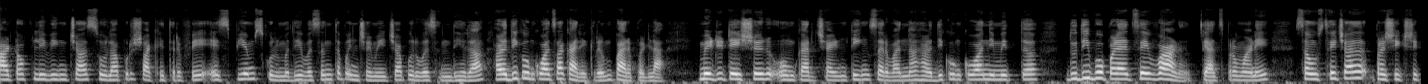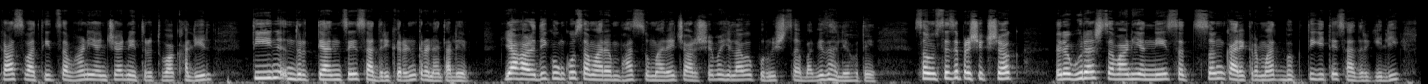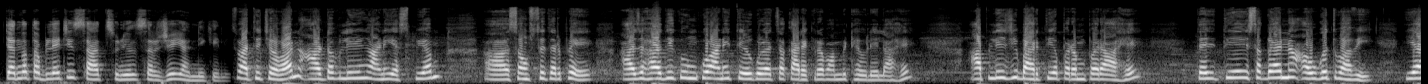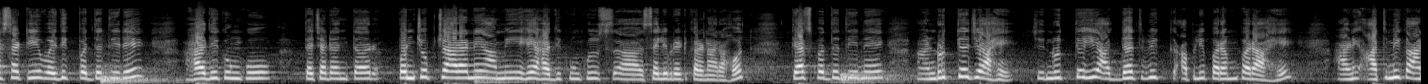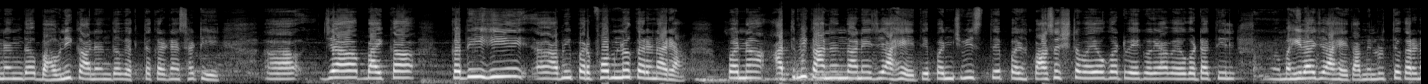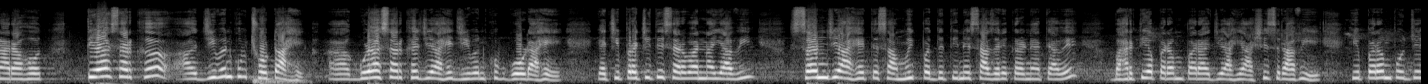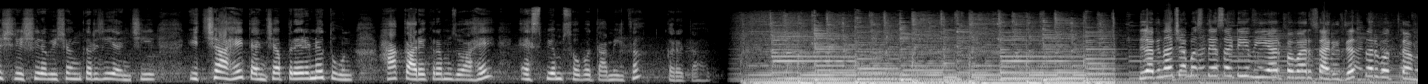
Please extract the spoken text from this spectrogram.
Art of लिव्हिंगच्या सोलापूर शाखेतर्फे S P M स्कूलमध्ये वसंत पंचमीच्या पूर्वसंध्येला हळदी कुंकवाचा कार्यक्रम पार पडला. मेडिटेशन ओंकार चॅन्टिंग सर्वांना हळदी कुंकवानिमित्त दुधी भोपळ्याचे वाण त्याचप्रमाणे संस्थेच्या प्रशिक्षिका स्वाती चव्हाण यांच्या नेतृत्वाखालील तीन नृत्यांचे सादरीकरण करण्यात आले. या हळदी कुंकू समारंभात सुमारे चारशे महिला व पुरुष सहभागी झाले होते. संस्थेचे प्रशिक्षक रघुराज चव्हाण यांनी सत्संग कार्यक्रमात भक्तिगीते सादर केली. त्यांना तबल्याची साथ सुनील सरजे यांनी केली. Swati Chavan art of living आणि एस पी एम संस्थेतर्फे आज हळदी कुंकू आणि तिळगुळाचा कार्यक्रम आम्ही ठेवलेला आहे. आपली जी भारतीय परंपरा आहे ते ती सगळ्यांना अवगत व्हावी यासाठी वैदिक पद्धतीने हळदी कुंकू त्याच्यानंतर पंचोपचाराने आम्ही हे हळदीकुंकू सेलिब्रेट करणार आहोत. त्याच पद्धतीने नृत्य जे आहे जे नृत्य ही आध्यात्मिक आपली परंपरा आहे आणि आत्मिक आनंद भावनिक आनंद व्यक्त करण्यासाठी ज्या बायका कधीही आम्ही परफॉर्म न करणाऱ्या पण आत्मिक आनंदाने जे आहे ते पंचवीस ते प पासष्ट वयोगट वेगवेगळ्या वयोगटातील महिला ज्या आहेत आम्ही नृत्य करणार आहोत. तिळासारखं जीवन खूप छोटं आहे. गुळासारखं जे आहे जीवन खूप गोड आहे याची प्रचिती सर्वांना यावी. सण जे आहे ते सामूहिक पद्धतीने साजरे करण्यात यावे. भारतीय परंपरा जी आहे अशीच राहावी. ही परमपूज्य श्री श्री रविशंकरजी यांची इच्छा आहे. त्यांच्या प्रेरणेतून हा कार्यक्रम जो आहे एस पी एमसोबत आम्ही इथं करत आहोत. लग्नाच्या बसण्यासाठी व्ही आर पवार सारीजच सर्वोत्तम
